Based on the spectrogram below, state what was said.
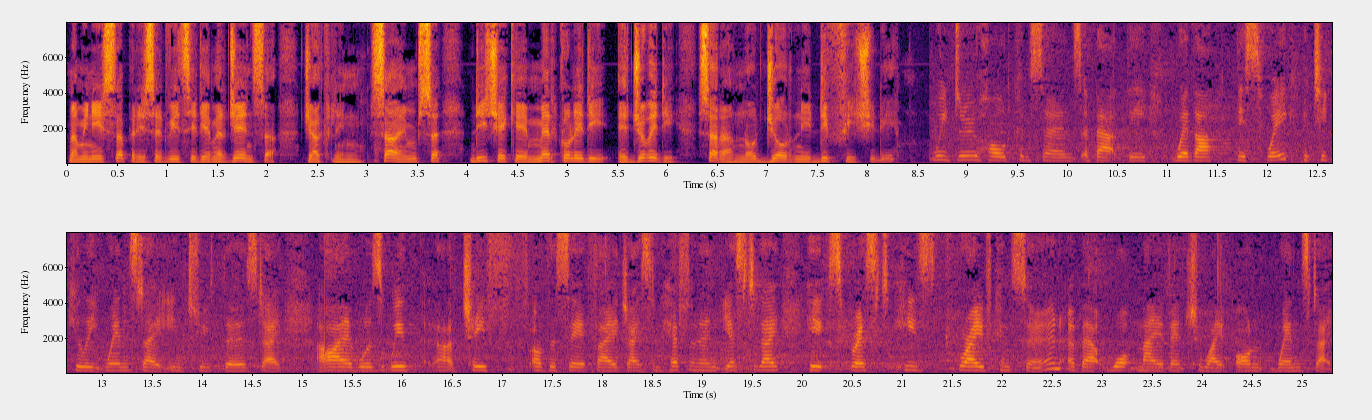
La ministra per i servizi di emergenza, Jacqueline Symes, dice che mercoledì e giovedì saranno giorni difficili. We do hold concerns about the weather this week, particularly Wednesday into Thursday. I was with uh, Chief of the CFA, Jason Heffernan, yesterday. He expressed his grave concern about what may eventuate on Wednesday.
